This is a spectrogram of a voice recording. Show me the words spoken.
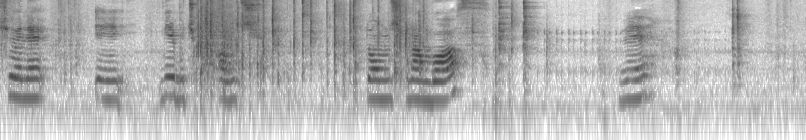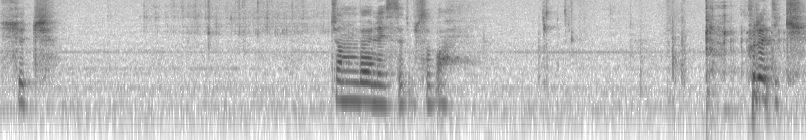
Şöyle e, bir buçuk avuç donmuş frambuaz ve süt. Canım böyle istedi bu sabah. Pratik.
